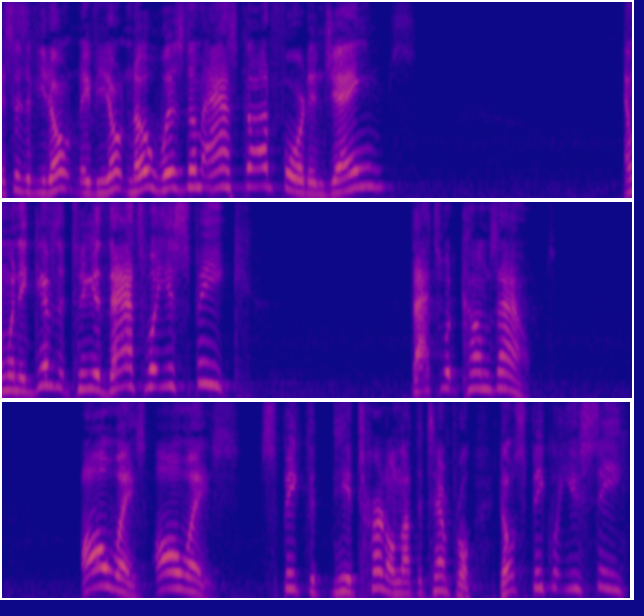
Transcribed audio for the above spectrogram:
It says, if you don't, if you don't know wisdom, ask God for it in James. And when he gives it to you, that's what you speak. That's what comes out. Always, always speak the, the eternal, not the temporal. Don't speak what you see.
